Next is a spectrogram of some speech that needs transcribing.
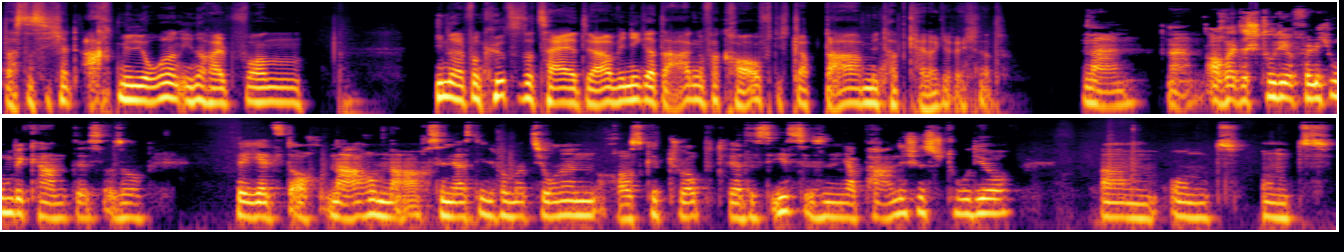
dass das sich halt acht Millionen innerhalb von innerhalb von kürzester Zeit, ja, weniger Tagen verkauft. Ich glaube, damit hat keiner gerechnet. Nein, nein. Auch weil das Studio völlig unbekannt ist. Also der jetzt auch nach und nach sind erst Informationen rausgedroppt, wer das ist. Es ist ein japanisches Studio ähm, und und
